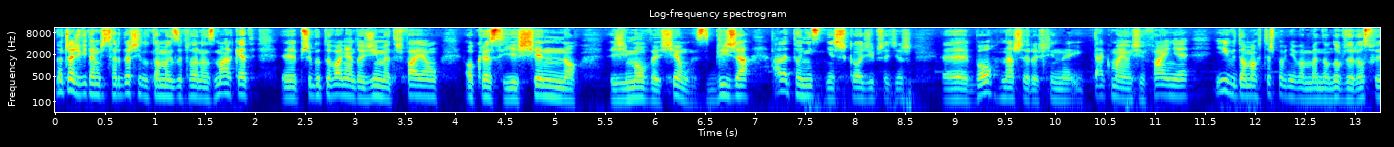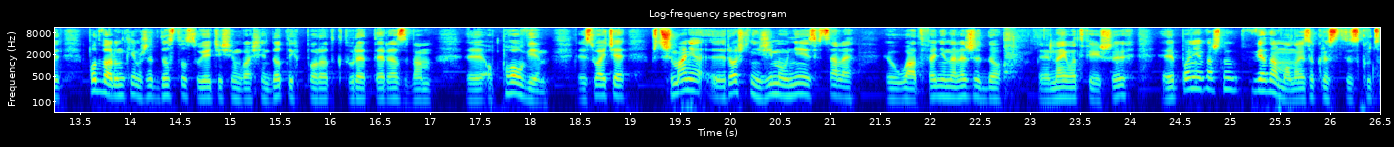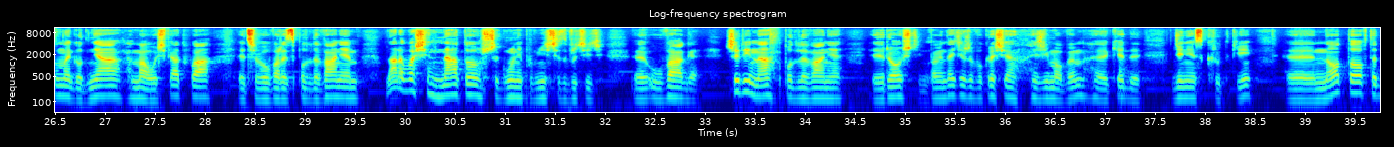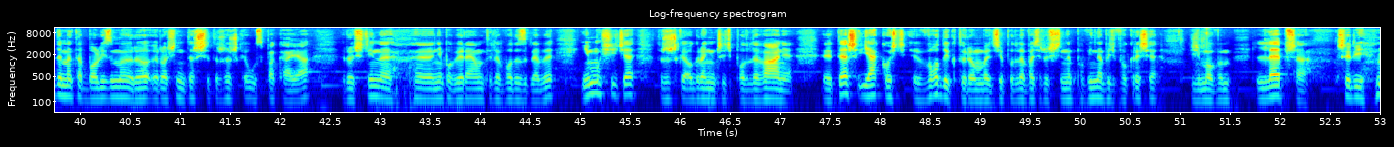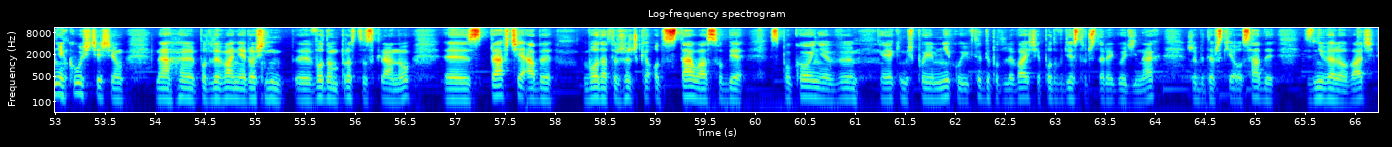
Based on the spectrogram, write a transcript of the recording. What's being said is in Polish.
No cześć, witam Cię serdecznie, tu Tomek ze Florence Market. E, Przygotowania do zimy trwają, okres jesienno-zimowy się zbliża, ale to nic nie szkodzi przecież, e, bo nasze rośliny i tak mają się fajnie i w domach też pewnie Wam będą dobrze rosły, pod warunkiem, że dostosujecie się właśnie do tych porad, które teraz Wam e, opowiem. Słuchajcie, przytrzymanie roślin zimą nie jest wcale łatwe, nie należy do e, najłatwiejszych, e, ponieważ no, wiadomo, no, jest okres skróconego dnia, mało światła, e, trzeba uważać z podlewaniem, no ale właśnie na to szczególnie powinniście zwrócić uwagę, czyli na podlewanie roślin. Pamiętajcie, że w okresie zimowym, kiedy dzień jest krótki, no to wtedy metabolizm ro, roślin też się troszeczkę uspokaja, rośliny nie pobierają tyle wody z gleby i musicie troszeczkę ograniczyć podlewanie. Też jakość wody, którą będziecie podlewać rośliny powinna być w okresie zimowym lepsza, czyli nie kuście się na e, podlewanie roślin e, wodą prosto z kranu. E, Sprawdźcie, aby woda troszeczkę odstała sobie spokojnie w jakimś pojemniku i wtedy podlewajcie po 24 godzinach, żeby te wszystkie osady zniwelować.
